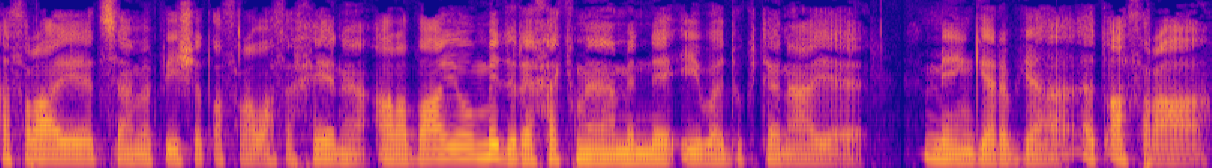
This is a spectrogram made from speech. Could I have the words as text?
أثرايا تسامى بيشة أثراواثة خينة أربايو مدري خكمة من إيوة دكتنايا من قربيا أثرا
